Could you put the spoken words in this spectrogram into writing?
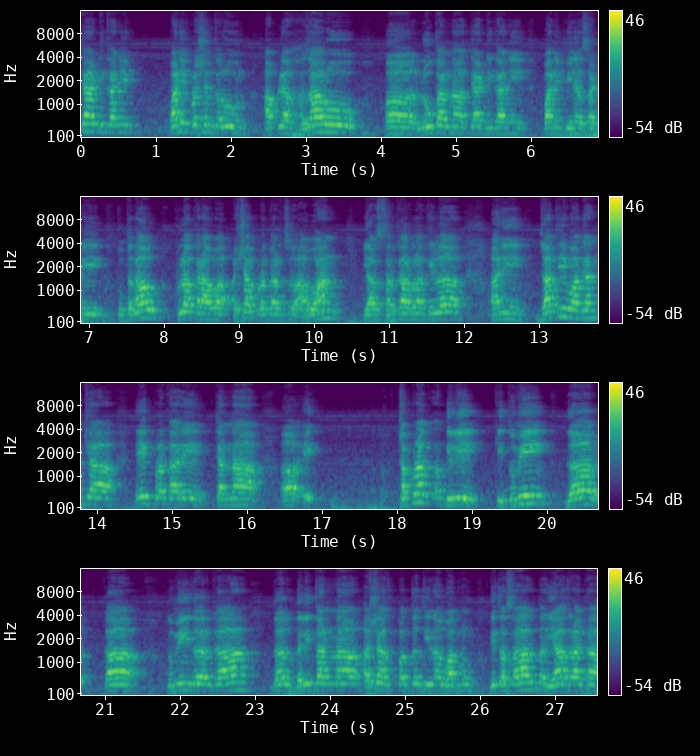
त्या ठिकाणी पाणी प्रशन करून आपल्या हजारो लोकांना त्या ठिकाणी पाणी पिण्यासाठी तो तलाव खुला करावा अशा प्रकारचं आवाहन या सरकारला केलं. आणि जातीवाद्यांच्या एक प्रकारे त्यांना एक चपराक दिली की तुम्ही जर का तुम्ही जर का जर दलितांना अशाच पद्धतीनं वागणूक देत असाल तर याद राखा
